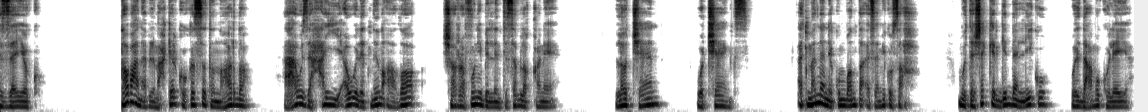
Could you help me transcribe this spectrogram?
إزيكم؟ طبعا قبل ما أحكي لكم قصة النهاردة عاوز أحيي أول اتنين أعضاء شرفوني بالانتساب للقناة. لو تشان وتشانكس. أتمنى إن يكون بنطق أساميكم صح. متشكر جدا ليكوا ولدعمكم ليا.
